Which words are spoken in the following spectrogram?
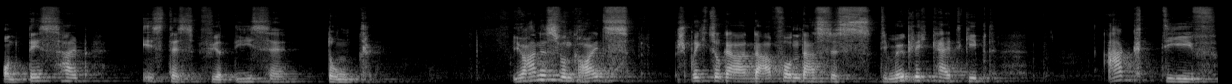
Und deshalb ist es für diese dunkel. Johannes von Kreuz spricht sogar davon, dass es die Möglichkeit gibt, aktiv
